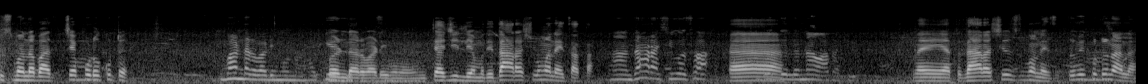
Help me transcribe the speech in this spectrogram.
उस्मानाबादच्या पुढं कुठं? भांडारवाडी म्हणून आहे. भंडारवाडी म्हणून. त्या जिल्ह्यामध्ये धाराशिव म्हणायचं आता. हा धाराशिवच हा. हा. बदललं नाव आता ते. नाही आता धाराशिवच म्हणायचं. तुम्ही कुठून आला?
